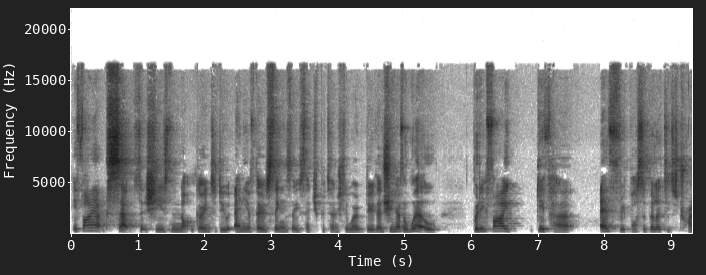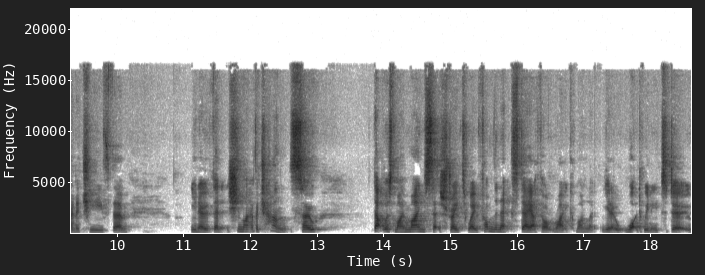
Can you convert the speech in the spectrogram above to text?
if I accept that she's not going to do any of those things they said she potentially won't do, then she never will. But if I give her every possibility to try and achieve them, you know, then she might have a chance. So that was my mindset straight away. From the next day, I thought, right, come on, you know, what do we need to do?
